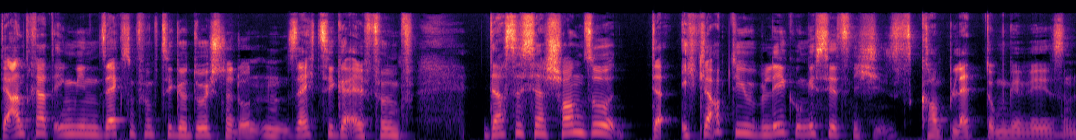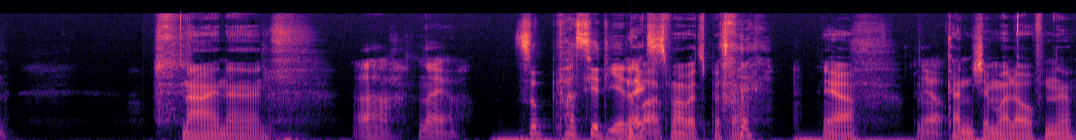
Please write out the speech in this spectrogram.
Der andere hat irgendwie einen 56er Durchschnitt und einen 60er L5. Das ist ja schon so. Ich glaube, die Überlegung ist jetzt nicht ist komplett dumm gewesen. Nein, nein, nein. Ah, naja. So passiert jedem Nächstes Mal wird's besser. ja, Ja. kann nicht immer laufen, ne?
